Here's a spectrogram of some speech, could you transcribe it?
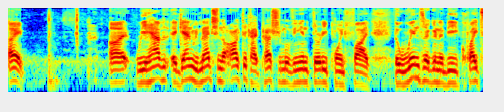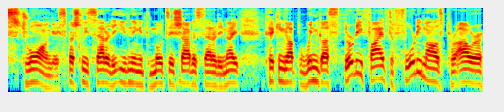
All right. Uh, we have, again, we mentioned the Arctic high pressure moving in 30.5. The winds are going to be quite strong, especially Saturday evening into Motzei Shabbos Saturday night, picking up wind gusts 35 to 40 miles per hour.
